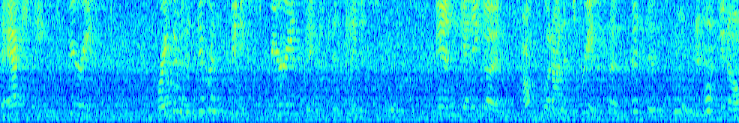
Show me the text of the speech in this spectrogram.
to actually experience it. Right? There's a difference between experiencing that this thing is smooth and getting an output on a screen that says this is smooth. you know,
